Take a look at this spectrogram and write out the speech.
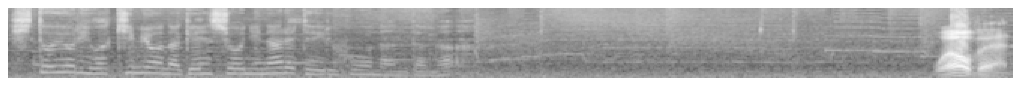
人よりは奇妙な現象に慣れている方なんだが。Well then.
